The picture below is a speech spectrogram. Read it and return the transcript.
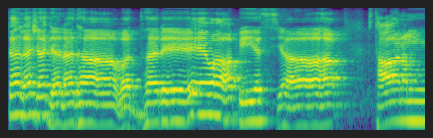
కలశజలధా వధ్వరే వాపి యస్యాః స్థానం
